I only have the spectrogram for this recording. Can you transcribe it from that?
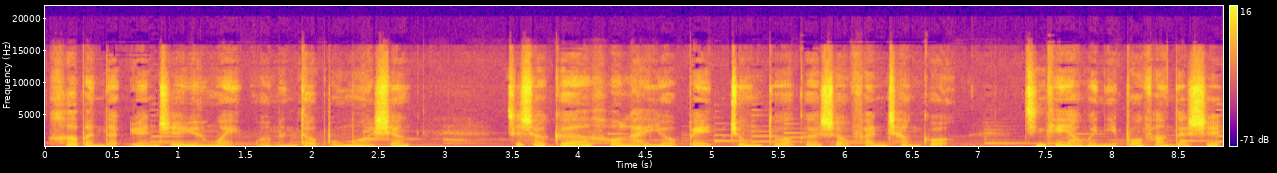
赫本的原汁原味我们都不陌生。这首歌后来又被众多歌手翻唱过。今天要为你播放的是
